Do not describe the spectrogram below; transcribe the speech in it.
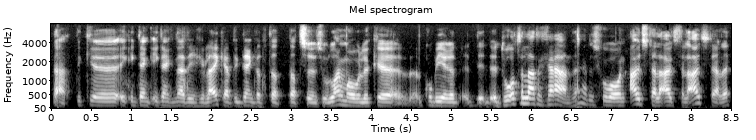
Ja, ik, uh, ik, ik, denk, ik denk dat je gelijk hebt. Ik denk dat, dat, dat ze zo lang mogelijk uh, proberen het door te laten gaan. Hè? Dus gewoon uitstellen, uitstellen, uitstellen.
